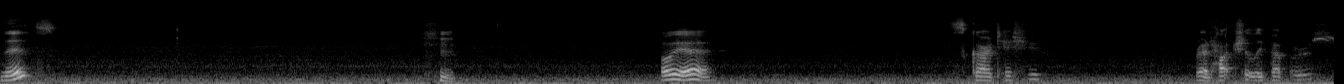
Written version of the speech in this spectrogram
This? Hmm. Oh, yeah. Scar tissue. Red hot chili peppers.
